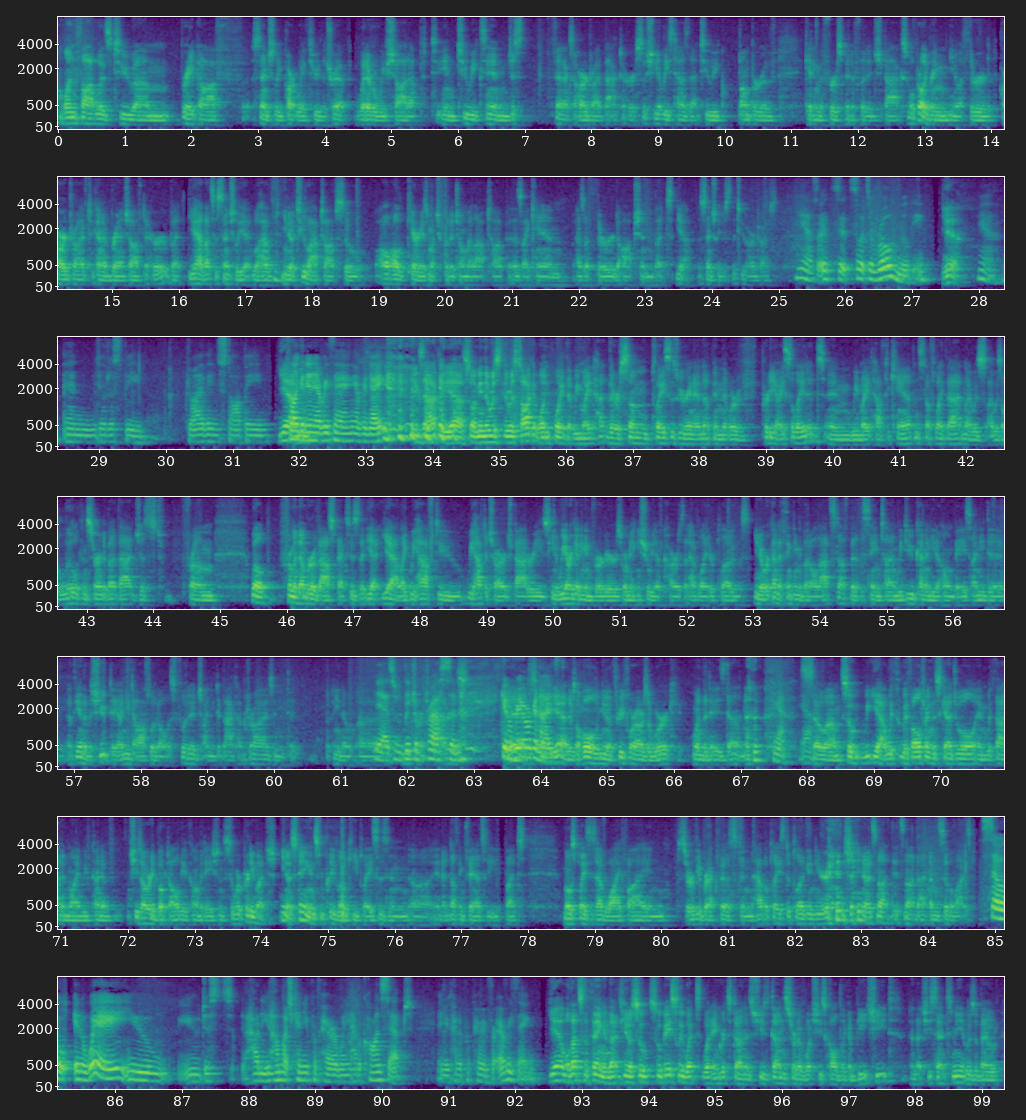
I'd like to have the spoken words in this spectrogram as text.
one thought was to um, break off essentially partway through the trip, whatever we've shot up to in two weeks in, just FedEx a hard drive back to her. So she at least has that two week bumper of getting the first bit of footage back. So we'll probably bring, you know, a third hard drive to kind of branch off to her. But yeah, that's essentially it. We'll have, you know, two laptops. So I'll, I'll carry as much footage on my laptop as I can as a third option. But yeah, essentially just the two hard drives. Yeah, so it's, it's, so it's a road movie, Yeah. yeah, and you'll just be driving, stopping, Yeah, I plugging mean- in everything every night. exactly yeah so i mean there was there was talk at one point that we might ha- there were some places we were going to end up in that were pretty isolated and we might have to camp and stuff like that and i was i was a little concerned about that just from well from a number of aspects is that yeah yeah like we have to we have to charge batteries. You know we are getting inverters. We're making sure we have cars that have lighter plugs. You know we're kind of thinking about all that stuff but at the same time we do kind of need a home base. I need to at the end of the shoot day i need to offload all this footage. I need to back up drives. I need to you know uh, Yeah, of decompress and. Get Yeah, just kinda- yeah, there's a whole you know three four hours of work when the day's done. Yeah, yeah. So um, so we, yeah, with with altering the schedule and with that in mind, we've kind of she's already booked all the accommodations, so we're pretty much you know staying in some pretty low key places and uh, and nothing fancy, but. Most places have Wi-Fi and serve you breakfast and have a place to plug in your, you know, it's not it's not that uncivilized. So in a way, you you just how do you how much can you prepare when you have a concept and you're kind of preparing for everything? Yeah, well, that's the thing, and that you know, so so basically, what what Ingrid's done is she's done sort of what she's called like a beat sheet, and that she sent to me. It was about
